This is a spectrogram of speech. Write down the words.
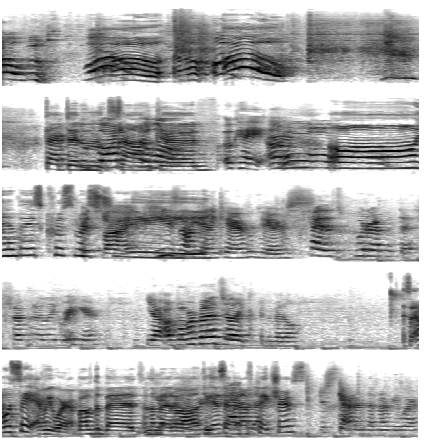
Oh, Ugh. Oh, oh, oh! That didn't bottom sound fell good. off. Okay, um, Oh, Anthony's Christmas it's tree. fine. He's not gonna care. Who cares? Okay, let's. Where do I put this? Should I put it like right here? Yeah, above our beds or like in the middle? So I would say everywhere, above the beds, in the Okay, middle. Do you guys have enough that. pictures? Just scatter them everywhere.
